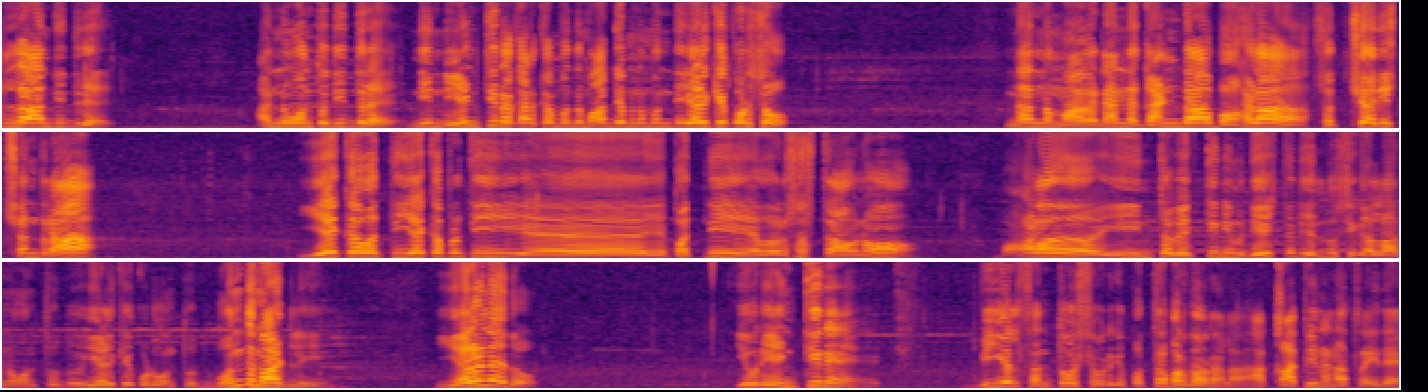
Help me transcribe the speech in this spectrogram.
ಇಲ್ಲ ಅಂದಿದ್ರೆ ಅನ್ನುವಂಥದ್ದಿದ್ದರೆ ನಿನ್ನ ಹೆಂಡ್ತಿನ ಕರ್ಕೊಂಬಂದು ಮಾಧ್ಯಮದ ಮುಂದೆ ಹೇಳಿಕೆ ಕೊಡಿಸು. ನನ್ನ ಮ ನನ್ನ ಗಂಡ ಬಹಳ ಸತ್ಯ ಹರಿಶ್ಚಂದ್ರ, ಏಕವತಿ, ಏಕಪ್ರತಿ ಪತ್ನಿ ಪ್ರಶಸ್ತ ಅವನು. ಭಾಳ ಈ ಇಂಥ ವ್ಯಕ್ತಿ ನೀವು ದೇಶದಲ್ಲಿ ಎಲ್ಲೂ ಸಿಗಲ್ಲ ಅನ್ನುವಂಥದ್ದು, ಹೇಳಿಕೆ ಕೊಡುವಂಥದ್ದು. ಒಂದು ಮಾಡಲಿ. ಎರಡನೇದು, ಇವ್ರ ಹೆಂಡ್ತಿನೇ ಬಿ ಎಲ್ ಸಂತೋಷ್ ಅವರಿಗೆ ಪತ್ರ ಬರೆದವರಲ್ಲ, ಆ ಕಾಪಿ ನನ್ನ ಹತ್ರ ಇದೆ.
